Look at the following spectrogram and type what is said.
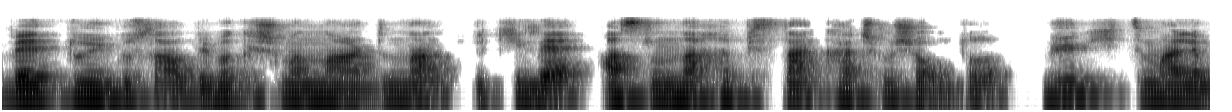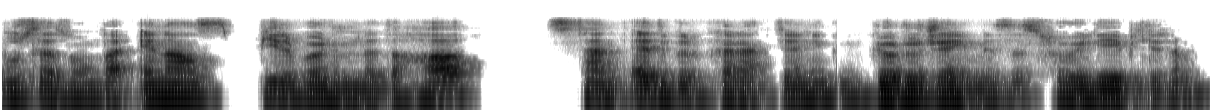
ve duygusal bir bakışmanın ardından ikili aslında hapisten kaçmış oldu. Büyük ihtimalle bu sezonda en az bir bölümde daha Stan Edgar karakterini göreceğimizi söyleyebilirim.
